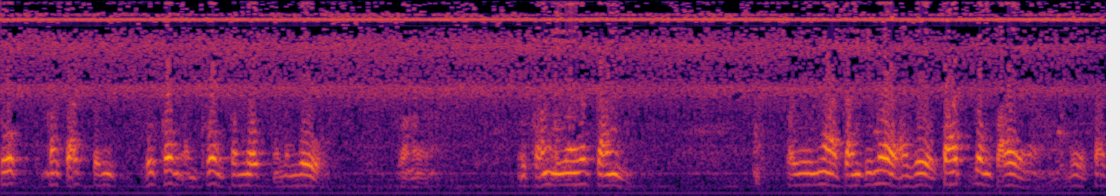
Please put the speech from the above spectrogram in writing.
ทุกขจักษ์เป็น ทุกข์อันเครื่องสำหนดมันโยู่สุขังมีอะไรกังไปยังไงจังที่แม่อายุตัดลงไปเนี่ยตัด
